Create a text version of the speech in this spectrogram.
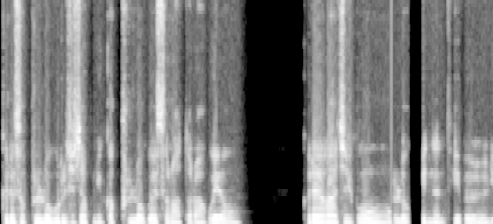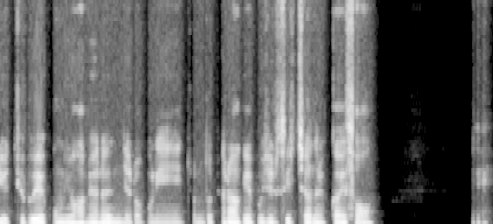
그래서 블로그를 찾아보니까 블로그에서 나더라고요. 그래가지고 블로그에 있는 팁을 유튜브에 공유하면은 여러분이 좀 더 편하게 보실 수 있지 않을까 해서 예,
